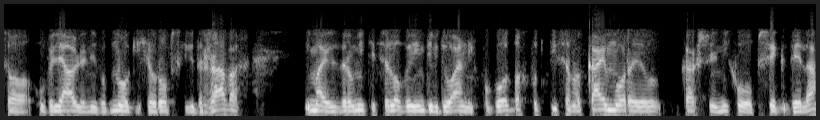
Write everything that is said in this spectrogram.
so uveljavljeni v mnogih evropskih državah, imajo zdravniki celo v individualnih pogodbah podpisano, kaj morajo, kakšen je njihov obseg dela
